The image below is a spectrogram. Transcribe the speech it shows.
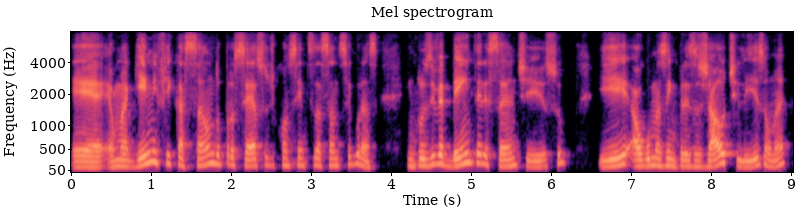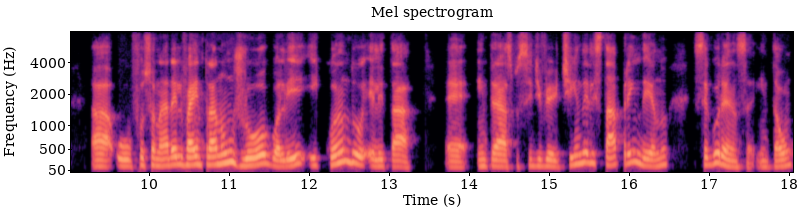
é, é uma gamificação do processo de conscientização de segurança. Inclusive, é bem interessante isso, e algumas empresas já utilizam, né? Ah, o funcionário ele vai entrar num jogo ali, e quando ele está é, entre aspas, se divertindo, ele está aprendendo segurança. Então,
